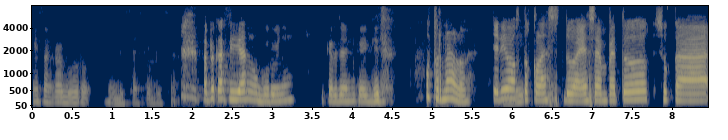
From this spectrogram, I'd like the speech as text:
Iseng ke guru. Ya, bisa sih bisa. Tapi kasihan loh gurunya kerjaan kayak gitu. Oh pernah loh. Jadi, Jadi waktu kelas 2 SMP tuh suka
